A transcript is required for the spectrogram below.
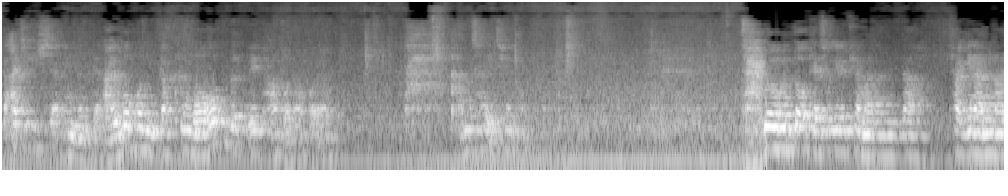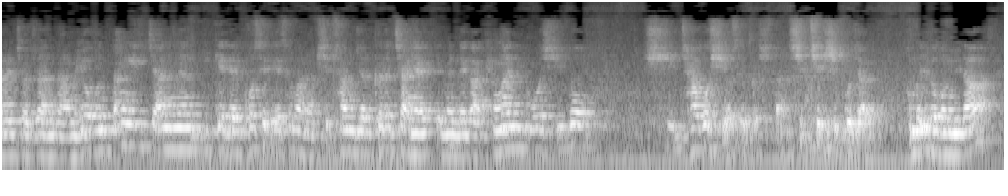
따지기 시작했는데 알고 보니까 그 모든 것들이 다 뭐라고요? 다 감사의 제목입니다. 자, 욥은 또 계속 이렇게 말합니다. 자기는 나를 저주한 다음에 욥은 땅에 있지 않으면 있게 될 곳에 대해서 말합니다. 13절 그렇지 아니할 때면 내가 평안히 쉬고 쉬, 자고 쉬었을 것이다. 17, 19절 한번 읽어봅니다.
